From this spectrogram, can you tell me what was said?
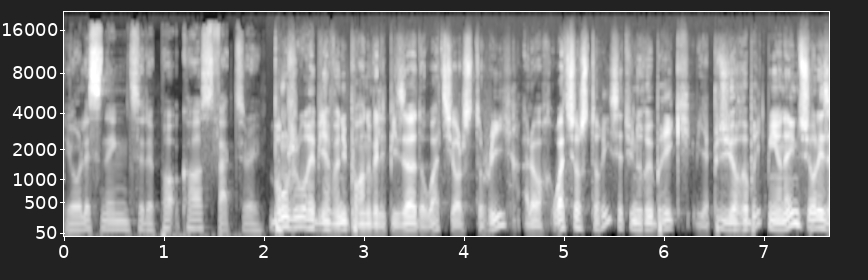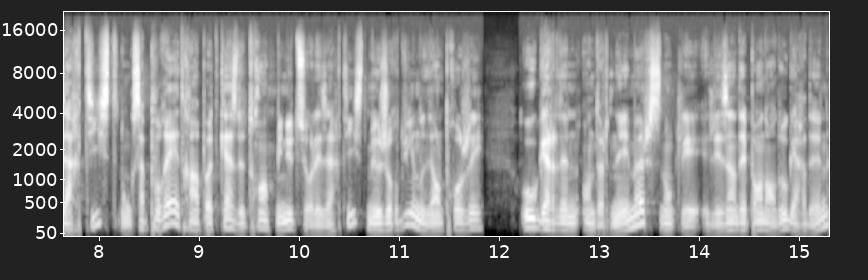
You're listening to the Podcast Factory. Bonjour et bienvenue pour un nouvel épisode What's Your Story? Alors, What's Your Story, c'est une rubrique, il y a plusieurs rubriques, mais il y en a une sur les artistes. Donc, ça pourrait être un podcast de 30 minutes sur les artistes, mais aujourd'hui, on est dans le projet Garden Undernemers, donc les, les indépendants d'Ougarden,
